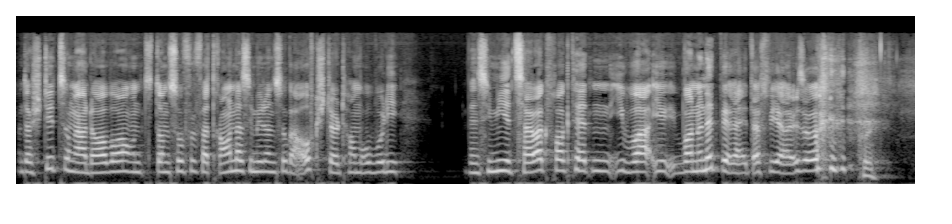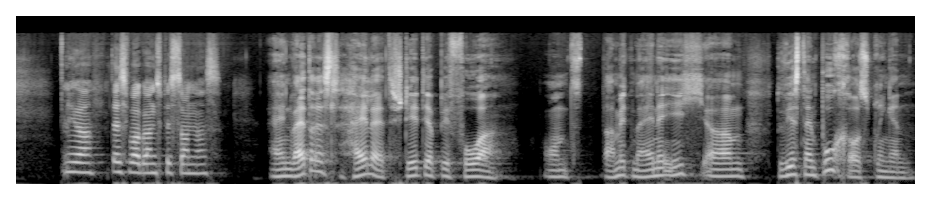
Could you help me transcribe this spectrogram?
Unterstützung auch da war und dann so viel Vertrauen, dass sie mir dann sogar aufgestellt haben, obwohl ich wenn sie mich jetzt selber gefragt hätten, ich war, ich war noch nicht bereit dafür. Also cool. ja, das war ganz besonders. Ein weiteres Highlight steht ja bevor und damit meine ich, ähm, du wirst ein Buch rausbringen.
